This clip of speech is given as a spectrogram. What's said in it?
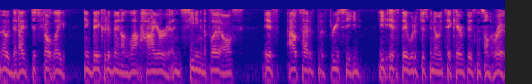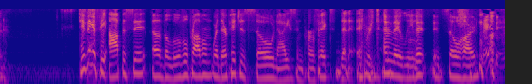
oh, that I just felt like I think they could have been a lot higher in seeding in the playoffs if outside of the three seed, if they would have just been able to take care of business on the road. Do you think it's the opposite of the Louisville problem, where their pitch is so nice and perfect that every time they leave it, it's so hard? maybe.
